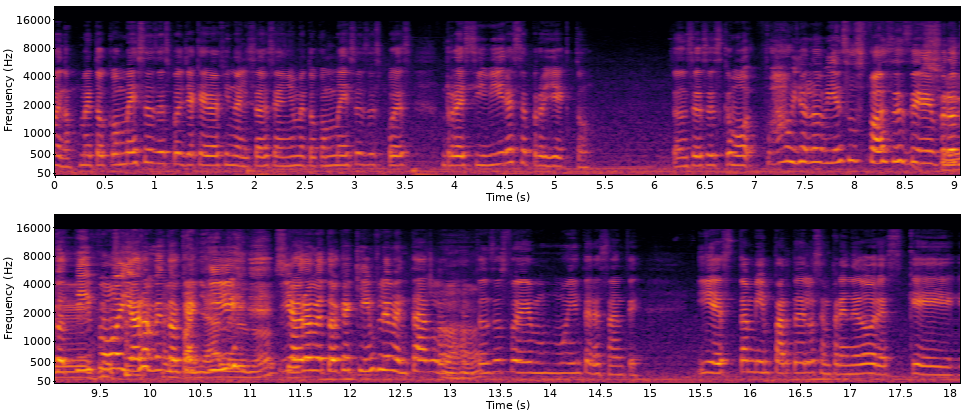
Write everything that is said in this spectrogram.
Bueno, me tocó meses después, ya que había finalizado ese año, me tocó meses después recibir ese proyecto. Entonces es como, wow, yo lo vi en sus fases de prototipo y ahora me toca aquí. Y ahora me toca aquí implementarlo. Entonces fue muy interesante. Y es también parte de los emprendedores que,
